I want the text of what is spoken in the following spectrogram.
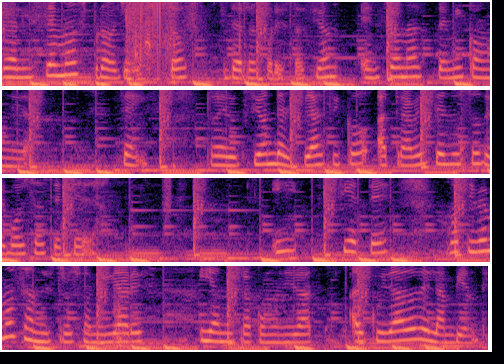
Realicemos proyectos de reforestación en zonas de mi comunidad. 6. Reducción del plástico a través del uso de bolsas de tela. Y 7. Motivemos a nuestros familiares y a nuestra comunidad al cuidado del ambiente.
